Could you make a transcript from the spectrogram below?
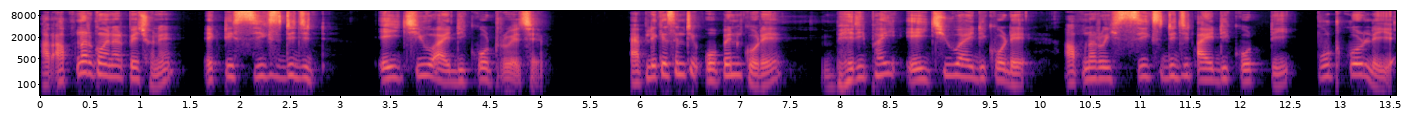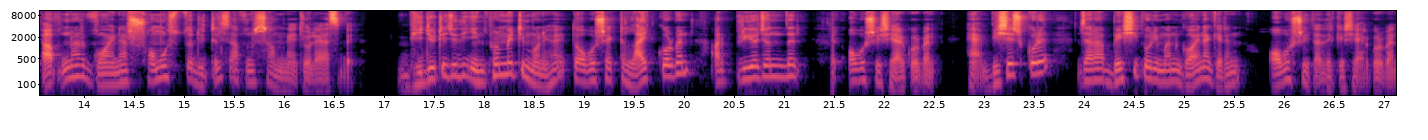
আর আপনার গয়নার পেছনে একটি six digit H U ID code রয়েছে। অ্যাপ্লিকেশনটি ওপেন করে ভেরিফাই এইচ ইউ আইডি কোডে আপনার ওই সিক্স ডিজিট আইডি কোডটি পুট করলেই আপনার গয়নার সমস্ত ডিটেলস আপনার সামনে চলে আসবে। ভিডিওটি যদি ইনফরমেটিভ মনে হয় তো অবশ্যই একটা লাইক করবেন আর প্রিয়জনদের অবশ্যই শেয়ার করবেন। হ্যাঁ বিশেষ করে যারা বেশি পরিমাণ গয়না কেনেন অবশ্যই তাদেরকে শেয়ার করবেন।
